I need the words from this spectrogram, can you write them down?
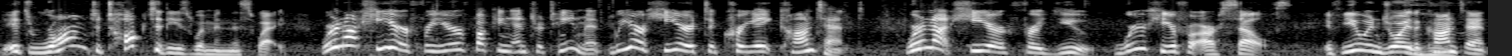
it's wrong to talk to these women this way. We're not here for your fucking entertainment. We are here to create content. We're not here for you. We're here for ourselves. If you enjoy mm-hmm. the content,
